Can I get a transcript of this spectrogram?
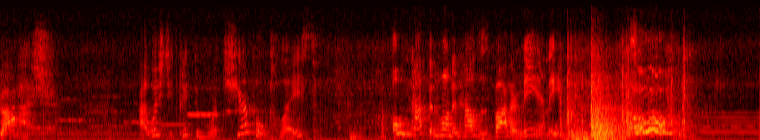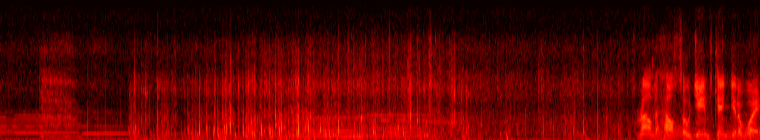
Gosh. I wished he'd picked a more cheerful place. Oh, not that haunted houses bother me any. Oh! Surround the house so James can't get away.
